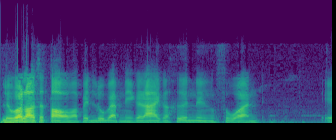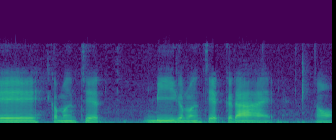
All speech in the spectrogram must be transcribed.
หรือว่าเราจะต่อมาเป็นรูปแบบนี้ก็ได้ก็คือหนึ่งส่วน a กำลังเจ็ด b กำลังเจ็ดก็ได้ เนาะ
